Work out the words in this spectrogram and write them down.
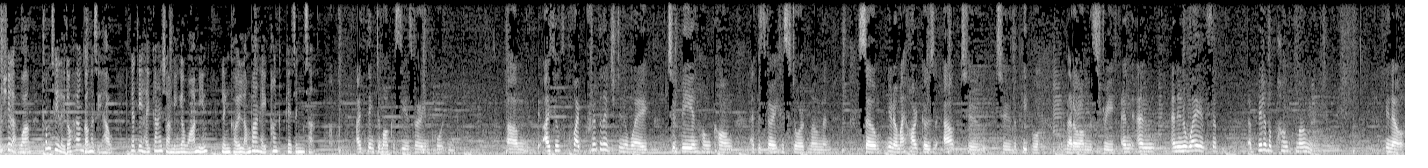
Sheila 話：今次嚟到香港嘅時候，一啲喺街上面嘅畫面令佢諗翻起 Punk 嘅精神。I think democracy is very important. Um, I feel quite privileged in a way to be in Hong Kong at this very historic moment. So, you know, my heart goes out to, to the people that are on the street. And, and, and in a way, it's a, a bit of a punk moment. You know,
